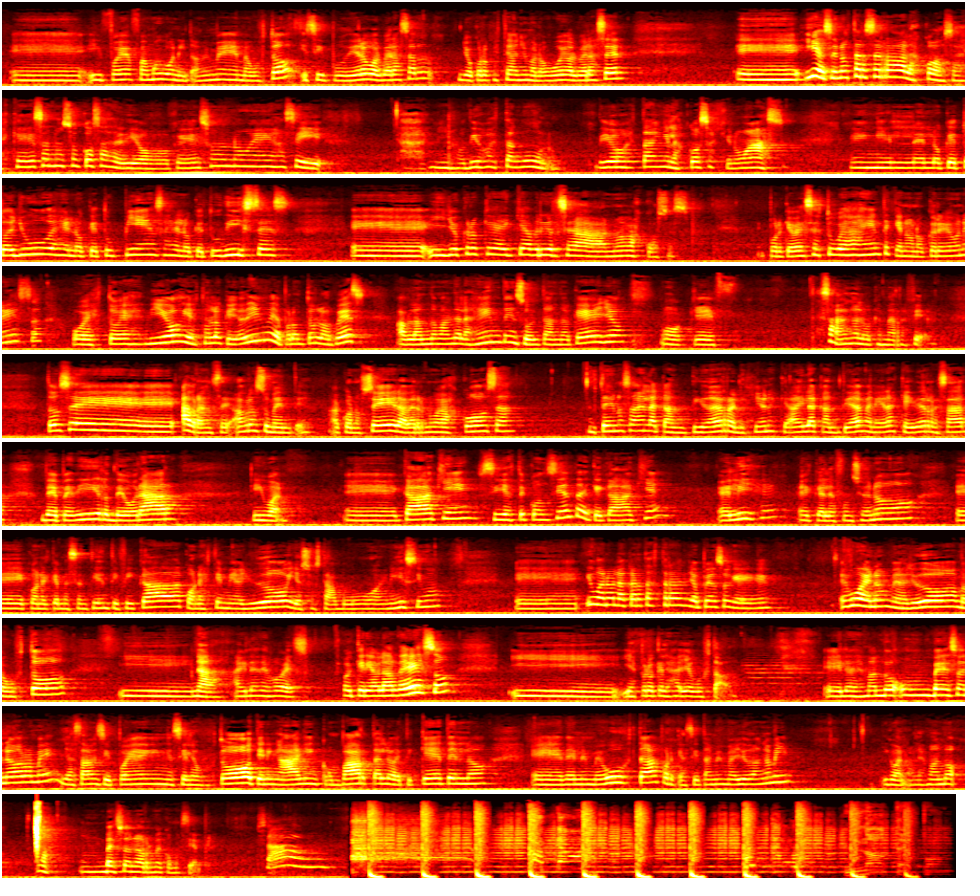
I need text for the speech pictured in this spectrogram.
Eh, y fue, fue muy bonito, a mí me, me, gustó y si pudiera volver a hacerlo, yo creo que este año me lo voy a volver a hacer. Eh, y eso, no estar cerrado a las cosas, es que esas no son cosas de Dios, que eso no es así. Ay, mi hijo, Dios está en uno, Dios está en las cosas que uno hace, en, en lo que tú ayudes, en lo que tú piensas, en lo que tú dices. Eh, y yo creo que hay que abrirse a nuevas cosas. Porque a veces tú ves a gente que no, no creo en eso, o esto es Dios y esto es lo que yo digo, y de pronto los ves hablando mal de la gente, insultando aquello, o que saben a lo que me refiero. Entonces, eh, ábranse, abran su mente a conocer, a ver nuevas cosas. Ustedes no saben la cantidad de religiones que hay, la cantidad de maneras que hay de rezar, de pedir, de orar. Y bueno, eh, cada quien, sí estoy consciente de que cada quien elige el que le funcionó, eh, con el que me sentí identificada, con este me ayudó y eso está buenísimo. Eh, y bueno, la carta astral yo pienso que es bueno, me ayudó, me gustó y nada, ahí les dejo eso. Hoy quería hablar de eso y espero que les haya gustado. Eh, les mando un beso enorme. Ya saben, si pueden, si les gustó, tienen a alguien, compártanlo, etiquétenlo, eh, denle me gusta, porque así también me ayudan a mí. Y bueno, les mando un beso enorme como siempre. Chao.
